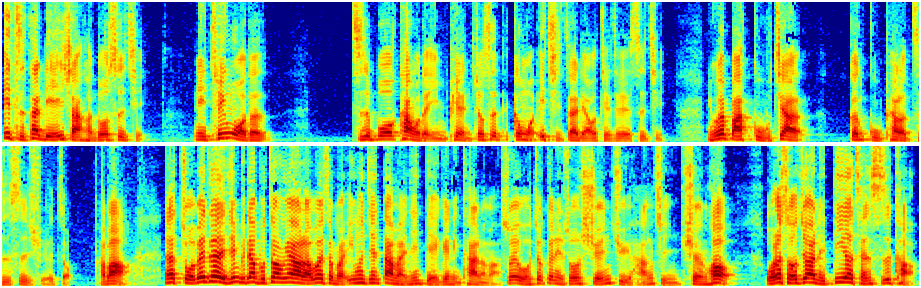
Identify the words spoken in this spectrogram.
一直在联想很多事情。你听我的直播，看我的影片，就是跟我一起在了解这些事情。你会把股价跟股票的知识学走，好不好？那左边这已经比较不重要了，为什么？因为今天大盘已经跌给你看了嘛，所以我就跟你说，选举行情选后，我的时候就要你第二层思考。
